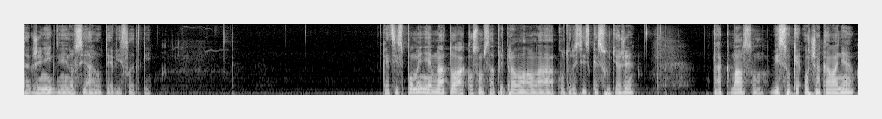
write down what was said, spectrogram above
takže nikdy nedosiahnu tie výsledky. Keď si spomeniem na to, ako som sa pripravoval na kulturistické súťaže, tak mal som vysoké očakávania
